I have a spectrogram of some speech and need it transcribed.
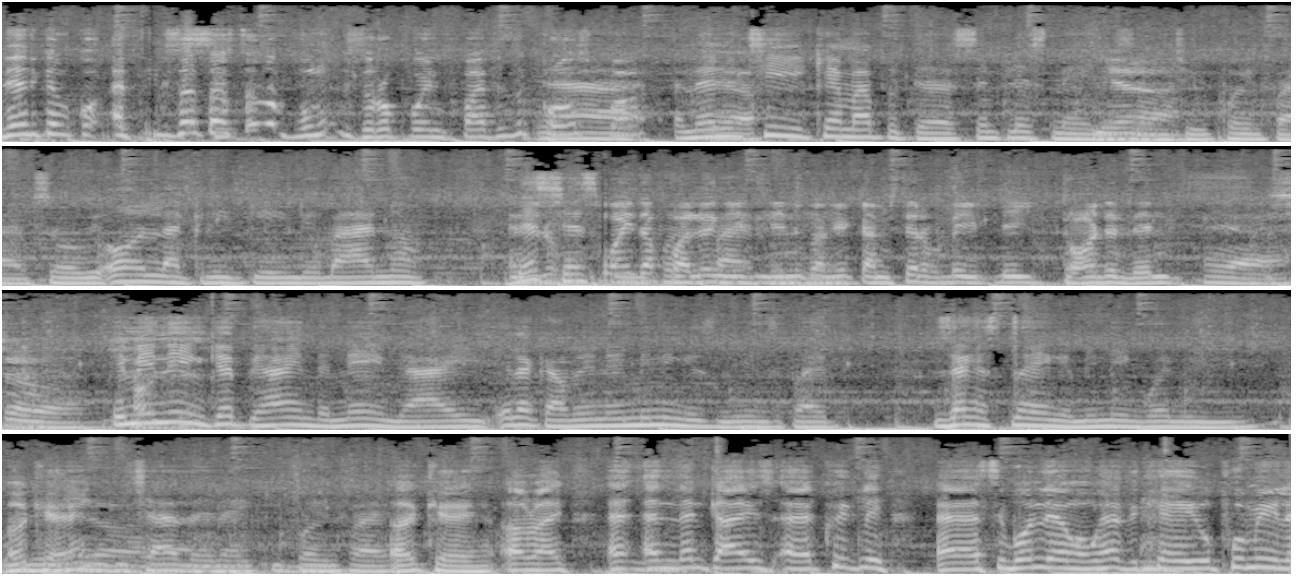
then ke- I think sasazavuma ku-zero point five Yeah. And then Yeah. T came up with the simplest name Yeah. 2.5. So we all agreed game but I know. and Let's just point abhalwe 0.5 ngelini again. kwangegama instead of beyidot and then Yeah. sure The meaning get behind the name. Yeah, I like I mean the meaning is means but Zang is playing a meaning when we, when Okay. we named each other like 0.5. Okay, all right. And, and then guys, uh, quickly, uh, sibonile ngoheavy K uphumile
